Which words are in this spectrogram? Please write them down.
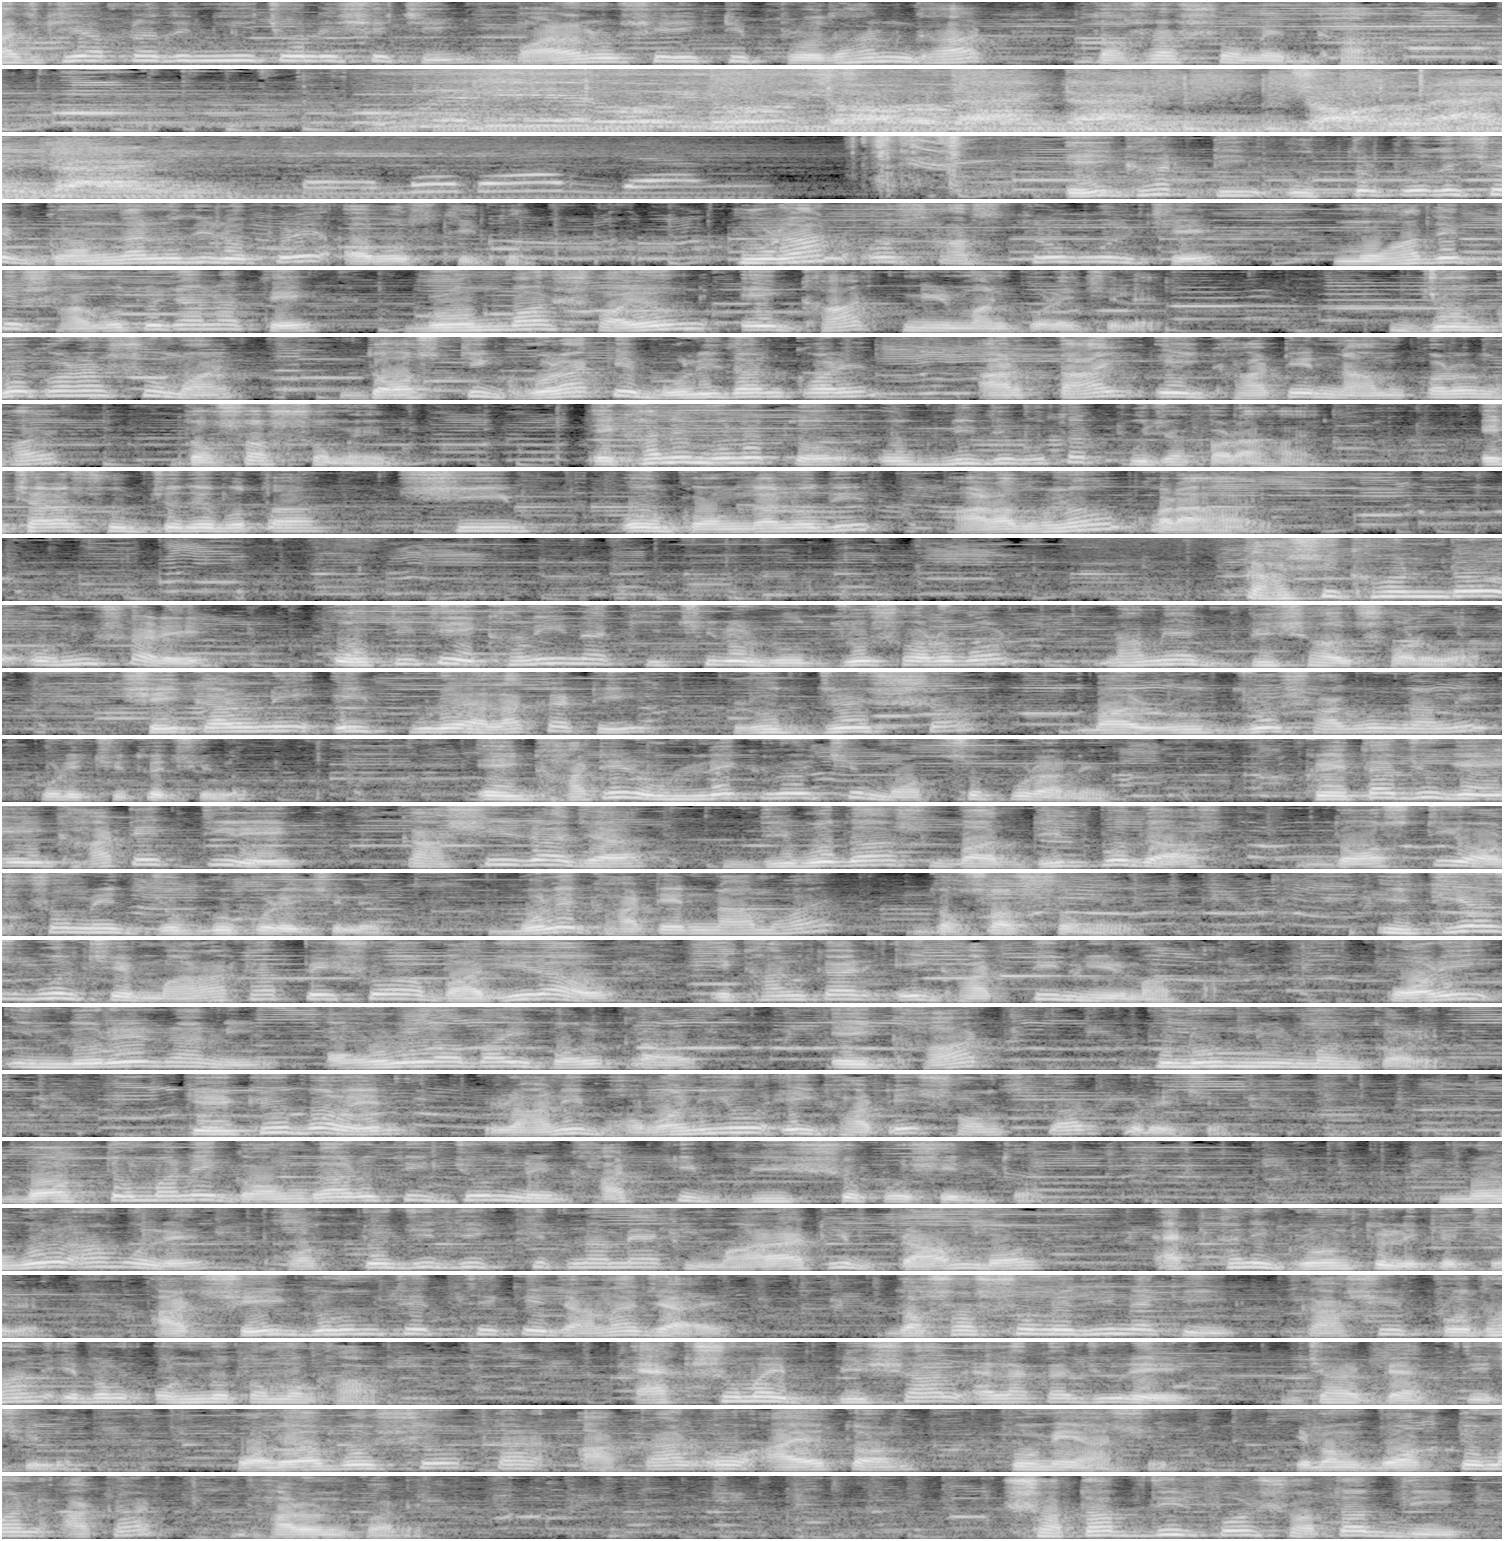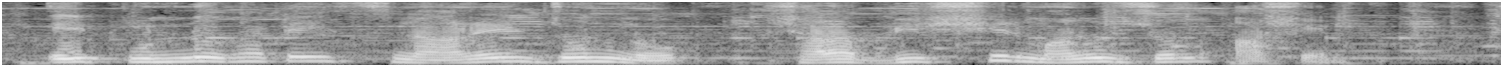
আজকে আপনাদের নিয়ে চলে এসেছি বারাণসীর একটি প্রধান ঘাট দশাশ্বমেধ ঘাট. এই ঘাটটি উত্তরপ্রদেশের গঙ্গা নদীর ওপরে অবস্থিত। পুরাণ ও শাস্ত্র বলছে মহাদেবকে স্বাগত জানাতে ব্রহ্মা স্বয়ং এই ঘাট নির্মাণ করেছিলেন। যজ্ঞ করার সময় দশটি ঘোড়াকে বলিদান করেন আর তাই এই ঘাটের নামকরণ হয় দশাশ্বমেধ। এখানে মূলত অগ্নি দেবতার পূজা করা হয়। এছাড়া সূর্য দেবতা, শিব ও গঙ্গা নদীর আরাধনাও করা হয়। কাশীখণ্ড অনুসারে অতীতে এখানেই নাকি ছিল রুদ্র সরোবর নামে এক বিশাল সরোবর। সেই কারণে এই পুরো এলাকাটি রুদ্রেশ্বর বা রুদ্র সাগর নামে পরিচিত ছিল। এই ঘাটের উল্লেখ রয়েছে মৎস্য পুরাণে। ক্রেতা যুগে এই ঘাটের তীরে কাশীর রাজা দিবদাস বা দিব্যদাস দশটি অশ্বমেধ যজ্ঞ করেছিলেন বলে ঘাটের নাম হয় দশাশ্বমেধ। ইতিহাস বলছে মারাঠা পেশোয়া বাজিরাও এখানকার এই ঘাটটির নির্মাতা। পরে ইন্দোরের রানী অহল্যাবাই হোলকার এই ঘাট পুনর্নির্মাণ করেন। কেউ কেউ বলেন রানী ভবানীও এই ঘাটে সংস্কার করেছেন। বর্তমানে গঙ্গা আরতির জন্য ঘাটটি বিশ্ব প্রসিদ্ধ মোগল আমলে ভট্টজি দীক্ষিত নামে এক মারাঠি ব্রাহ্মণ একখানি গ্রন্থ লিখেছিলেন। আর সেই গ্রন্থের থেকে জানা যায়, দশাশ্বমেধি নাকি কাশীর প্রধান এবং অন্যতম ঘাট। একসময় বিশাল এলাকা জুড়ে যার ব্যাপ্তি ছিল। পরে অবশ্য তার আকার ও আয়তন কমে আসে এবং বর্তমান আকার ধারণ করে। শতাব্দীর পর শতাব্দী এই পুণ্যঘাটে স্নানের জন্য সারা বিশ্বের মানুষজন আসেন।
